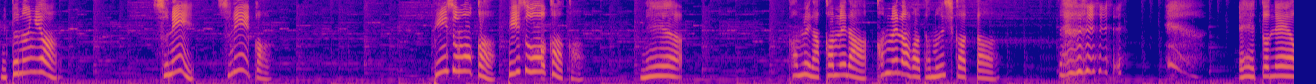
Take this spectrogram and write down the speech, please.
メタルギア、スリースリーか。ピースウォーカーピースウォーカーか。ねえ。カメラ、カメラ、カメラが楽しかった。えっとね、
